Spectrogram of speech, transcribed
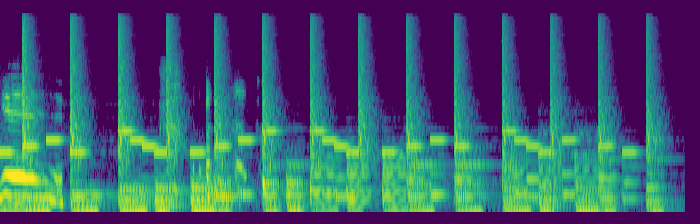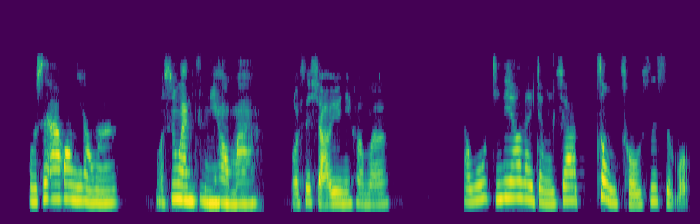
耶！我是阿荒，你好吗？我是丸子，你好吗？我是小玉，你好吗？好哦，今天要来讲一下众筹是什么。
